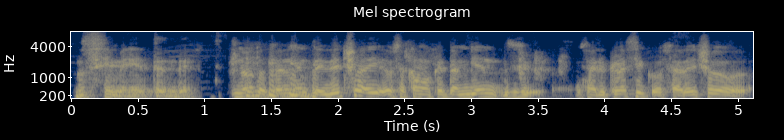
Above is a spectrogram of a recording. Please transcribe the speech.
No sé si me voy entender. No, totalmente. De hecho, hay, o sea, como que también, o sea, el clásico, o sea, de hecho,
